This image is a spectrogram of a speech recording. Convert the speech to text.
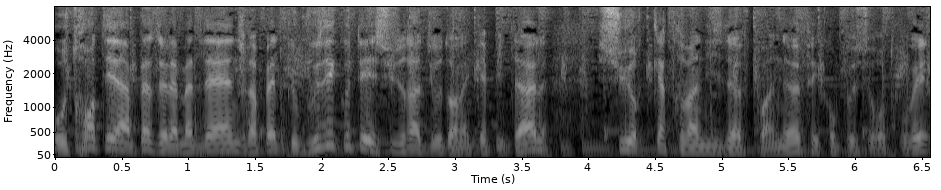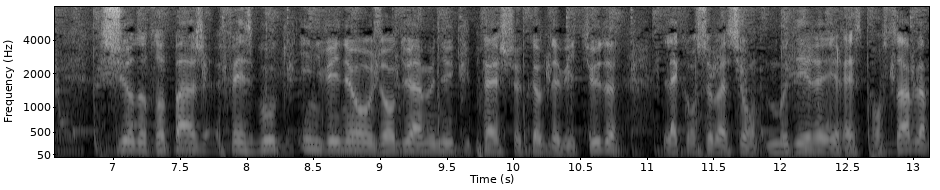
au 31 Place de la Madeleine. Je rappelle que vous écoutez Sud Radio dans la capitale sur 99.9 et qu'on peut se retrouver sur notre page Facebook Invino. Aujourd'hui, un menu qui prêche, comme d'habitude, la consommation modérée et responsable,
